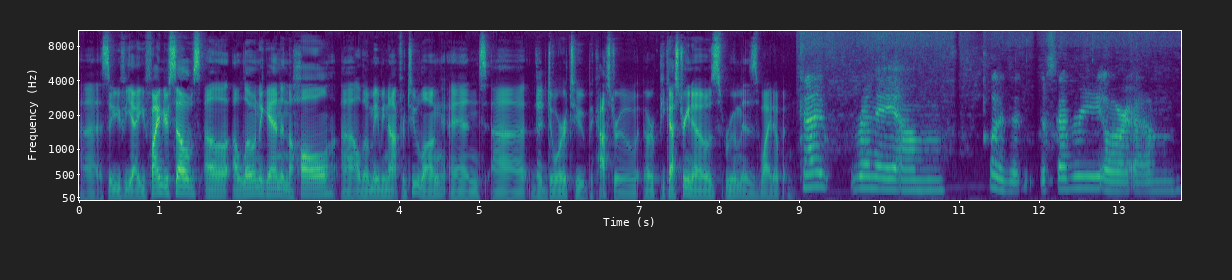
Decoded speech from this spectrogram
Uh, so you yeah you find yourselves uh, alone again in the hall, uh, although maybe not for too long, and uh, the door to Picastro or Picastrino's room is wide open. Can I run a um, what is it? Discovery or um,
